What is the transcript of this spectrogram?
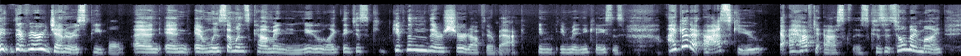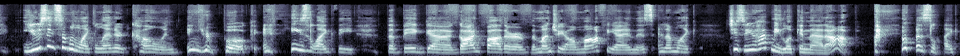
it, they're very generous people, and and and when someone's coming and new, like they just give them their shirt off their back. In in many cases, I gotta ask you. I have to ask this because it's on my mind. Using someone like Leonard Cohen in your book, and he's like the the big uh, godfather of the Montreal Mafia in this, and I'm like, geez, you had me looking that up. I was like,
